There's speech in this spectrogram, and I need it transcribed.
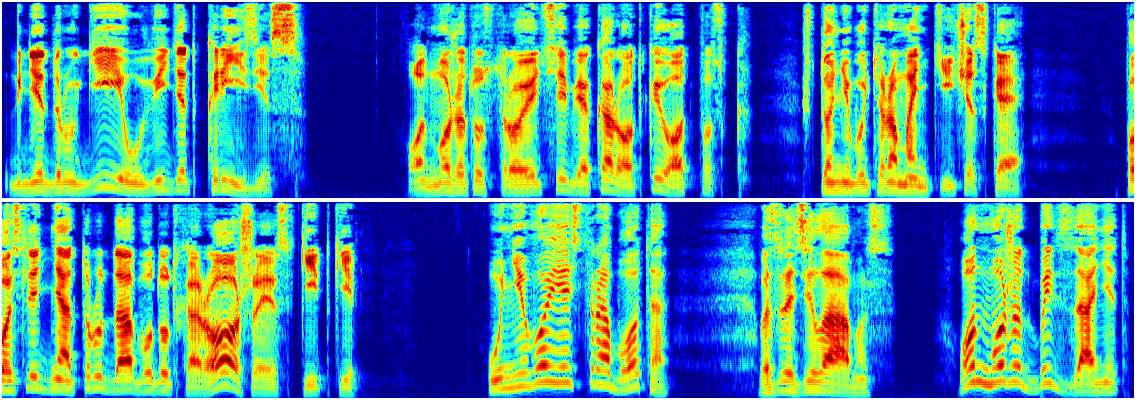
где другие увидят кризис. Он может устроить себе короткий отпуск, что-нибудь романтическое. После дня труда будут хорошие скидки». «У него есть работа», — возразила Амос. «Он может быть занят».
